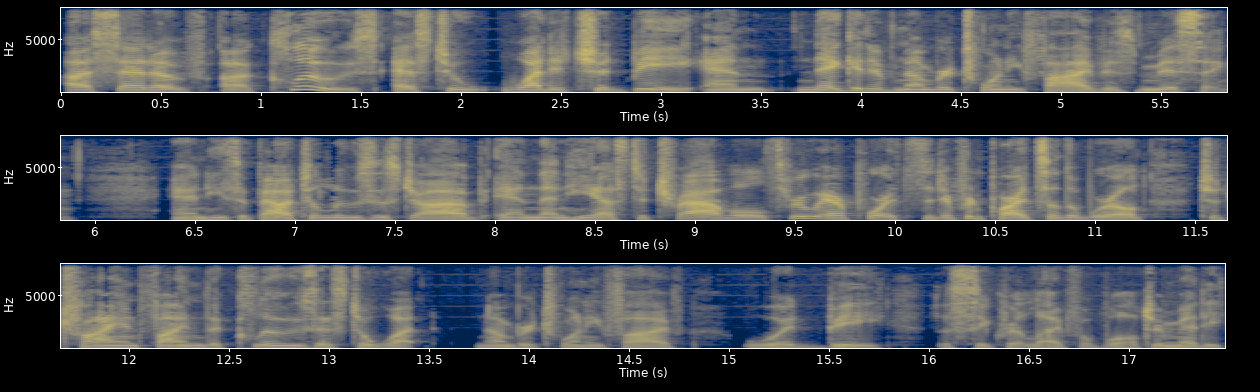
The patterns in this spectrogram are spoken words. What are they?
a set of uh, clues as to what it should be, and negative number 25 is missing. And he's about to lose his job, and then he has to travel through airports to different parts of the world to try and find the clues as to what number 25 would be the secret life of walter mitty.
